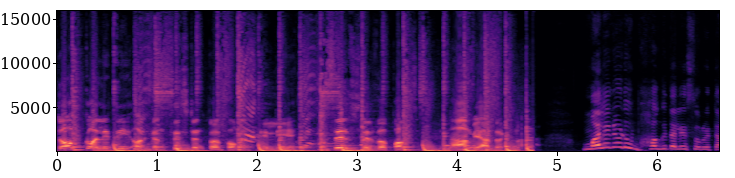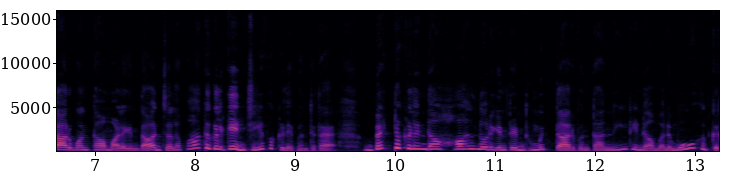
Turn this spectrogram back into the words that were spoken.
टॉप क्वालिटी और कंसिस्टेंट परफॉर्मेंस के लिए सिर्फ सिल्वर पंप नाम याद रखना ಮಲೆನಾಡು ಭಾಗದಲ್ಲಿ ಸುರಿತಾ ಇರುವಂತಹ ಮಳೆಯಿಂದ ಜಲಪಾತಗಳಿಗೆ ಜೀವಕಳೆ ಬಂದಿದೆ ಬೆಟ್ಟಗಳಿಂದ ಹಾಲ್ನೊರೆಯಂತೆ ಧುಮುಕ್ತಾ ಇರುವಂತಹ ನೀರಿನ ಮನಮೋಹಕ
